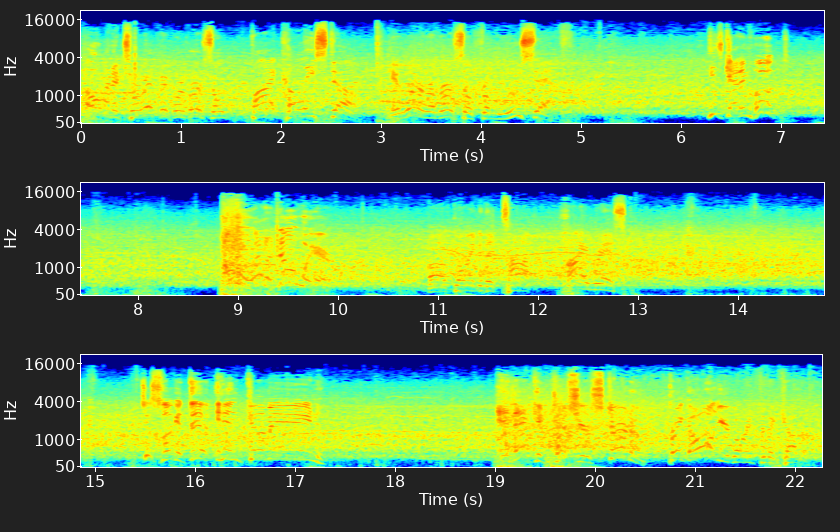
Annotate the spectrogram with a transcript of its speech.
Oh, and a terrific reversal by Kalisto. And what a reversal from Rusev. He's got him hooked. Oh, out of nowhere. Oh, going to the top. High risk. Just look at this. Incoming. And that can crush your sternum. Break all your... Going for the cover.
